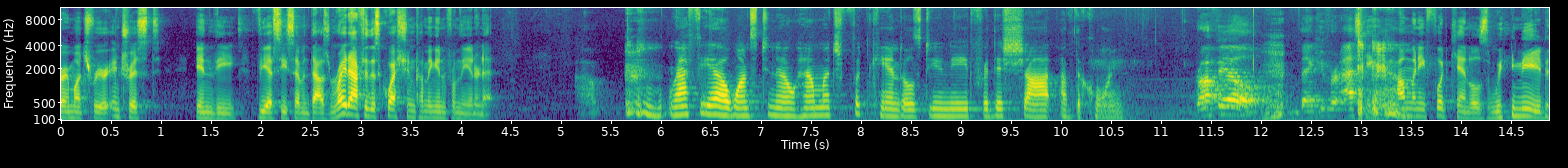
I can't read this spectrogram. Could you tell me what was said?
very much for your interest in the VFC 7000. Right after this question coming in from the internet. Raphael wants to know how much foot candles do you need for this shot of the coin? Raphael, thank you for asking how many foot candles we need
